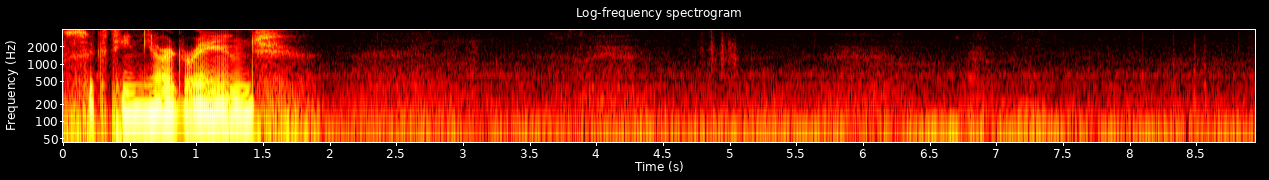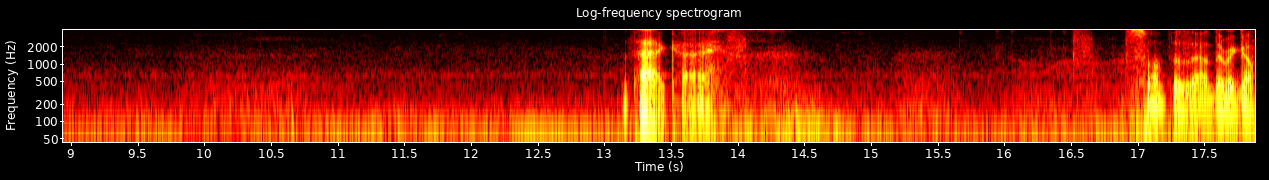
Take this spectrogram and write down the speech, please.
16 yard range. That guy. Swap those out. There we go.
